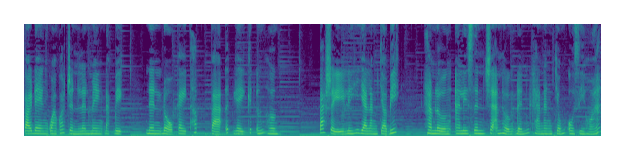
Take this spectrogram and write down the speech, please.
Tỏi đen qua quá trình lên men đặc biệt nên độ cay thấp và ít gây kích ứng hơn. Bác sĩ Lý Gia Lăng cho biết, hàm lượng allicin sẽ ảnh hưởng đến khả năng chống oxy hóa.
